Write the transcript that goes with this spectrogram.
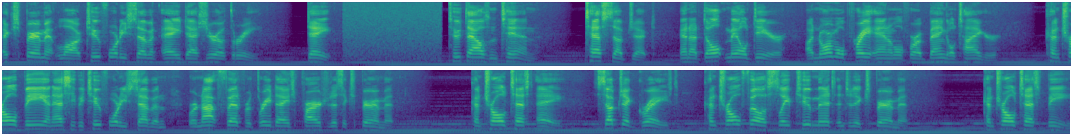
Experiment Log 247-A-03 Date 2010 Test Subject An adult male deer, a normal prey animal for a Bengal tiger. Control B and SCP-247 were not fed for three days prior to this experiment. Control Test A Subject grazed. Control fell asleep two minutes into the experiment. Control Test B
